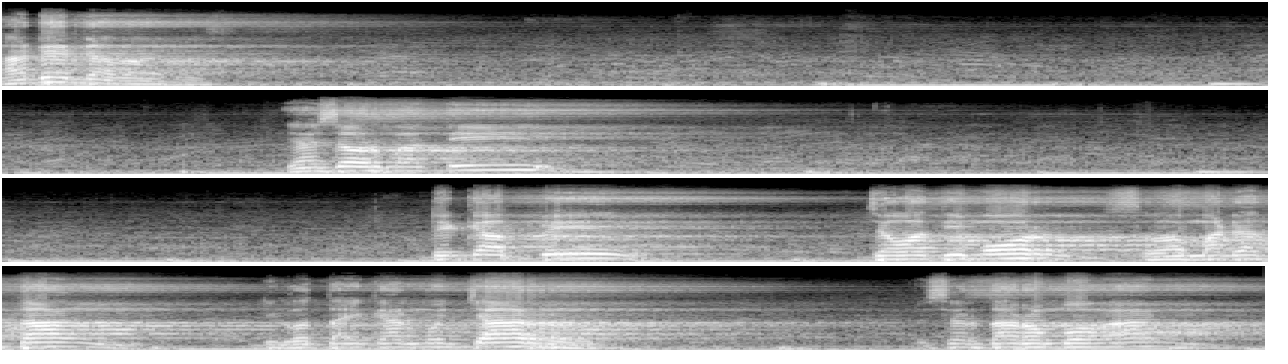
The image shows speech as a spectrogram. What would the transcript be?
Hadir tidak Pak Kades? Yang saya hormati DKP Jawa Timur selamat datang di Kota Ikan Muncar. Beserta rombongan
